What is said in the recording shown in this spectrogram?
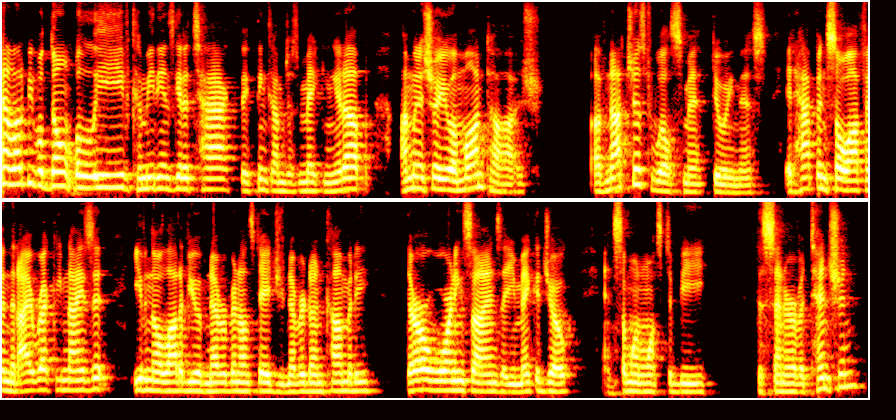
Now, a lot of people don't believe comedians get attacked. They think I'm just making it up. I'm going to show you a montage of not just Will Smith doing this. It happens so often that I recognize it, even though a lot of you have never been on stage, you've never done comedy. There are warning signs that you make a joke and someone wants to be the center of attention.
